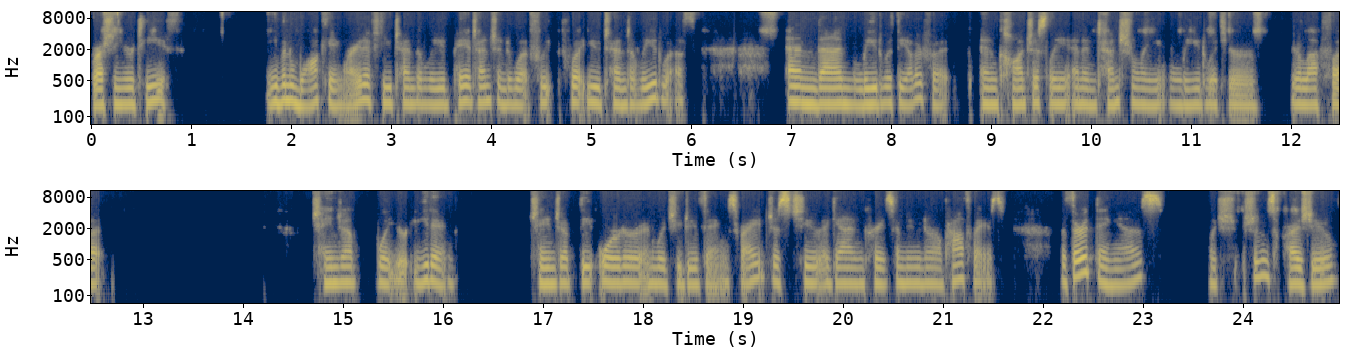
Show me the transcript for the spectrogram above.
brushing your teeth, even walking, right? If you tend to lead, pay attention to what foot you tend to lead with and then lead with the other foot and consciously and intentionally lead with your your left foot. Change up what you're eating. Change up the order in which you do things right? Just to again create some new neural pathways. The third thing is which shouldn't surprise you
